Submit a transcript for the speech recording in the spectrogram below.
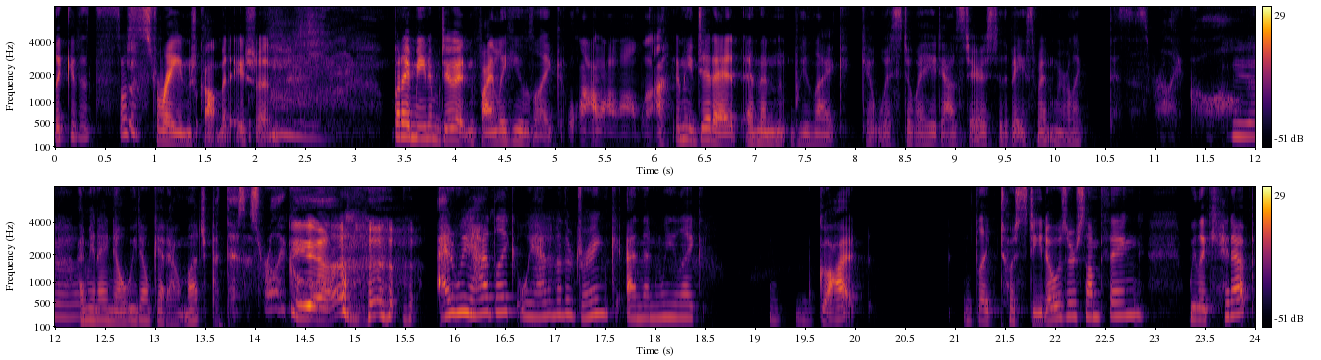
Like it's a strange combination. But I made him do it, and finally he was like, "La, la, la, la," and he did it. And then we like get whisked away downstairs to the basement, and we were like, "This is really cool." Yeah. I mean, I know we don't get out much, but this is really cool. Yeah. And we had like we had another drink and then we like got like Tostitos or something. We like hit up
